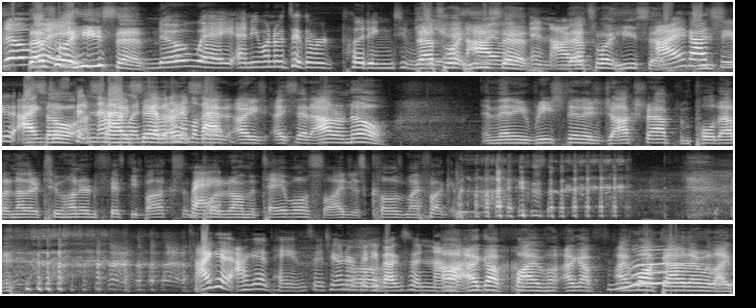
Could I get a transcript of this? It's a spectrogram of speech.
No That's way. what he said. No way anyone would say the word pudding to me. That's what and he I would- said. and I That's would, what he said. I got He's- you. I just couldn't- I wouldn't be able to I handle said, that. I, I said, I don't know. And then he reached in his jockstrap and pulled out another 250 bucks and Right. put it on the table. So I just closed my fucking eyes. I get I get paid, so two hundred fifty Uh, bucks would not. Uh, I got five. I got. I walked out of there with like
